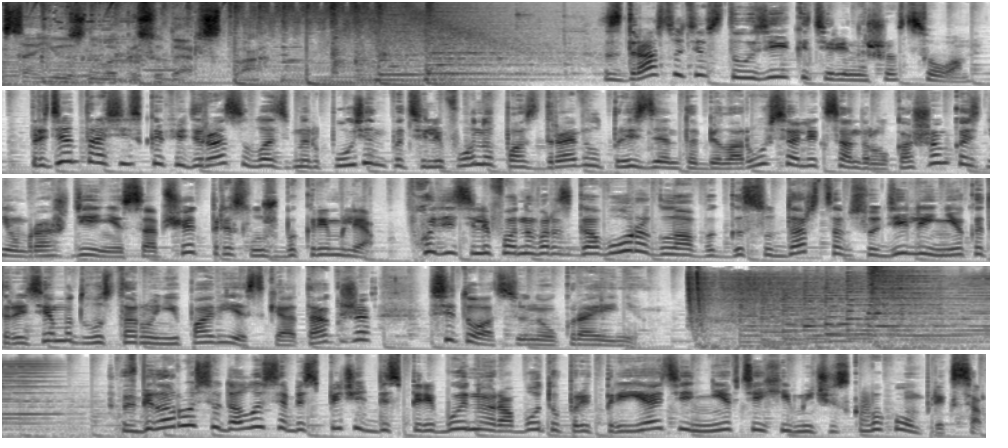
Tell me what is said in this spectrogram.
союзного государства. Здравствуйте, в студии Екатерина Шевцова. Президент Российской Федерации Владимир Путин по телефону поздравил президента Беларуси Александра Лукашенко с днем рождения, сообщает пресс-служба Кремля. В ходе телефонного разговора главы государств обсудили некоторые темы двусторонней повестки, а также ситуацию на Украине. В Беларуси удалось обеспечить бесперебойную работу предприятий нефтехимического комплекса.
